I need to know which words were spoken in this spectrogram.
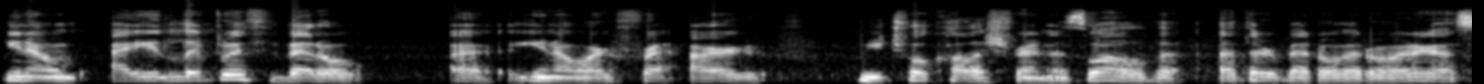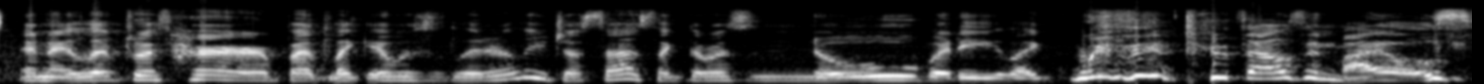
you know, I lived with Vero, uh, you know, our friend, our mutual college friend as well, the other Vero, Vero Vargas, and I lived with her, but like, it was literally just us. Like, there was nobody like within 2,000 miles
